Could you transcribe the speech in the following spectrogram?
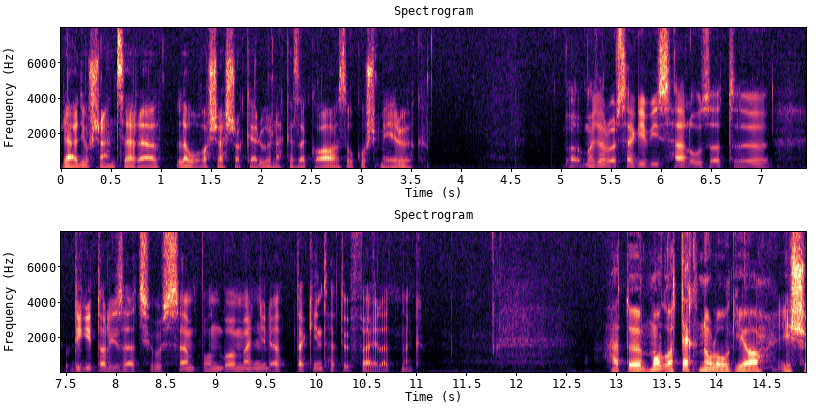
rádiós rendszerrel leolvasásra kerülnek ezek az okosmérők. A magyarországi vízhálózat digitalizációs szempontból mennyire tekinthető fejletnek? Hát maga a technológia is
